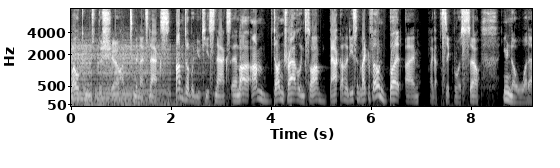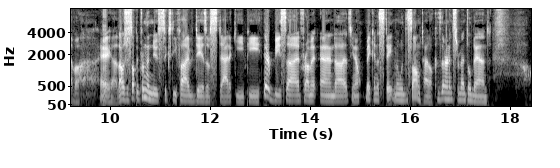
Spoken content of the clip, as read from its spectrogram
Welcome to the show. It's Midnight Snacks. I'm WT Snacks, and I, I'm done traveling, so I'm back on a decent microphone. But I'm I got the sick voice, so you know whatever. Hey, uh, that was just something from the new 65 Days of Static EP. Their B-side from it, and uh, it's you know making a statement with the song title because they're an instrumental band.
